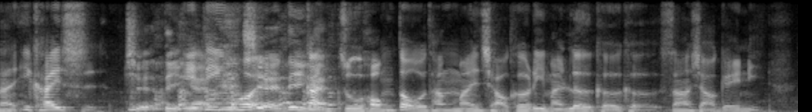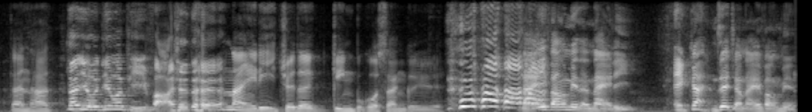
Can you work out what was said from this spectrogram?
男一开始确定一定确会定干煮红豆汤、买巧克力、买乐可可、沙小给你，但他但有一天会疲乏，对不对？耐力绝对盯不过三个月。哪一方面的耐力？哎、干你在讲哪一方面？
